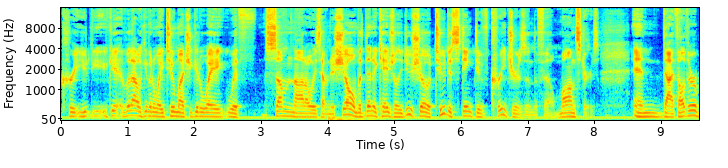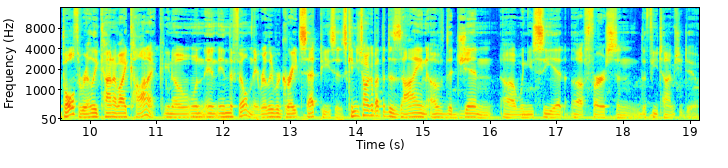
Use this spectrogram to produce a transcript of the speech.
Cre- you, you get without giving away too much. You get away with some not always having to show them, but then occasionally do show two distinctive creatures in the film, monsters and I thought they were both really kind of iconic. You know, in in the film, they really were great set pieces. Can you talk about the design of the Djinn uh, when you see it uh, first, and the few times you do?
